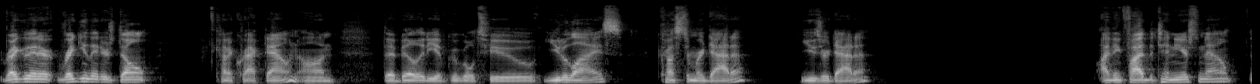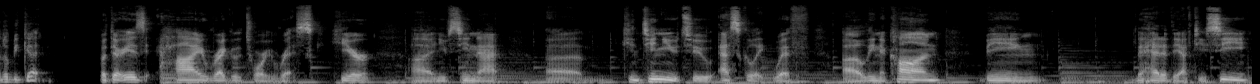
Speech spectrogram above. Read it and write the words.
regulator regulators don't kind of crack down on the ability of google to utilize customer data user data I think five to 10 years from now, it'll be good. But there is high regulatory risk here. Uh, and you've seen that uh, continue to escalate with uh, Lina Khan being the head of the FTC.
